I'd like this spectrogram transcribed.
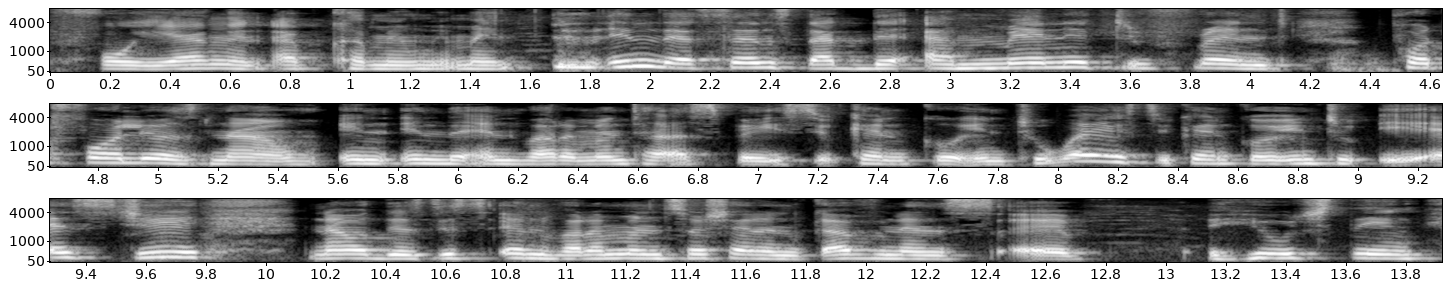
for young and upcoming women in the sense that there are many different portfolios now in, in the environmental space. You can go into waste, you can go into ESG. Now there's this environment, social, and governance. Uh, a huge thing,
